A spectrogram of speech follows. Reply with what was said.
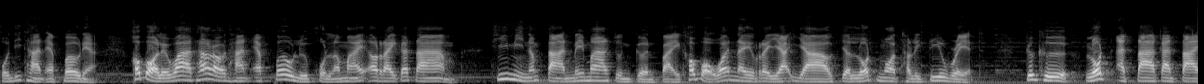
คนที่ทานแอปเปิลเนี่ยเขาบอกเลยว่าถ้าเราทานแอปเปิลหรือผลไม้อะไรก็ตาม ที่มีน้ำตาลไม่มากจนเกินไป เขาบอกว่าในระยะยาวจะลด mortality rate ก็คือลดอัตราการตาย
